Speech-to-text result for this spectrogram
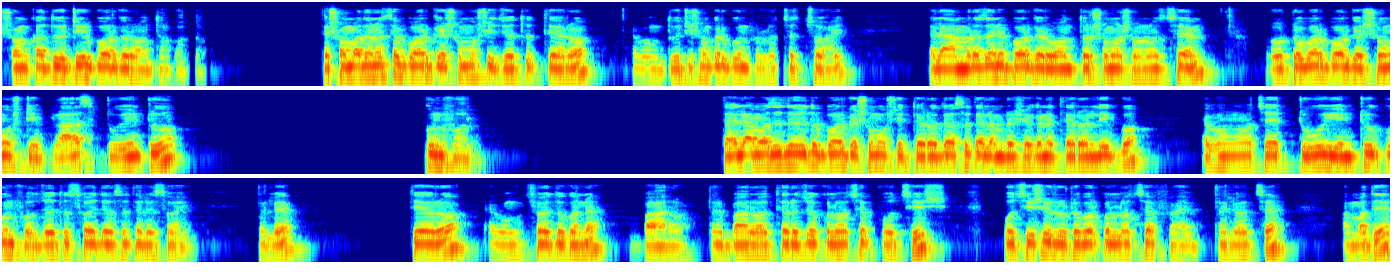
সংখ্যা দুইটির বর্গের অন্তর্গত। সমাধান হচ্ছে বর্গের সমষ্টি যেহেতু তেরো এবং দুইটি সংখ্যার গুণফল হচ্ছে ছয়, তাহলে আমরা জানি বর্গের অন্তর সমান হচ্ছে রুট ওভার বর্গের সমষ্টি প্লাস টু ইন্টু গুণফল। তাহলে আমাদের যেহেতু বর্গের সমষ্টি তেরো দেওয়া আছে, তাহলে আমরা সেখানে তেরো লিখব এবং হচ্ছে টু ইন্টু গুণফল যেহেতু ছয় দেওয়া আছে, তাহলে ছয়। তাহলে তেরো এবং ছয় দোকানে বারো। তাহলে বারো, তেরো যোগ করলে হচ্ছে পঁচিশ। পঁচিশে রুট ওভার করলে হচ্ছে ফাইভ তাহলে হচ্ছে আমাদের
